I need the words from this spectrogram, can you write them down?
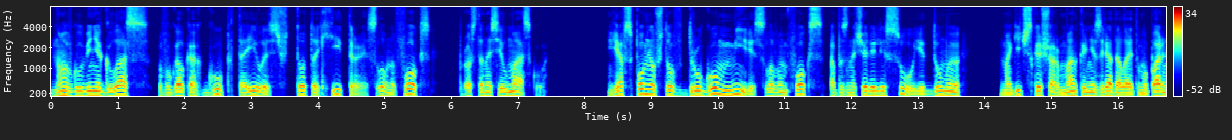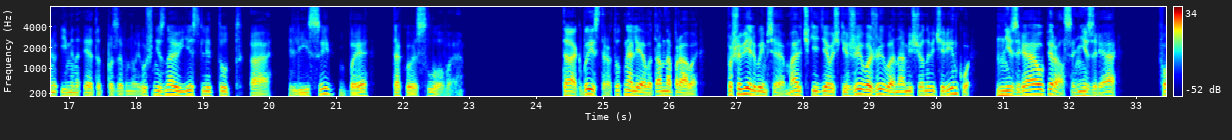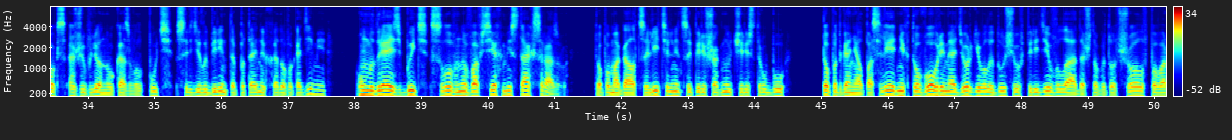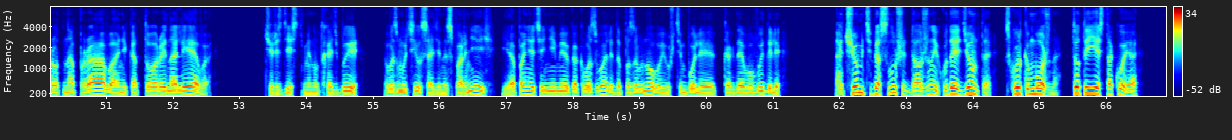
Но в глубине глаз, в уголках губ таилось что-то хитрое, словно Фокс просто носил маску. Я вспомнил, что в другом мире словом «фокс» обозначали лису, и думаю, Магическая шарманка не зря дала этому парню именно этот позывной. Уж не знаю, есть ли тут А. Лисы, Б. Такое слово. Так, быстро, тут налево, там направо. Пошевеливаемся, мальчики и девочки, живо-живо, нам еще на вечеринку. Не зря упирался, не зря. Фокс оживленно указывал путь среди лабиринта потайных ходов Академии, умудряясь быть словно во всех местах сразу. То помогал целительнице перешагнуть через трубу, то подгонял последних, то вовремя одергивал идущего впереди Влада, чтобы тот шел в поворот направо, а не который налево. Через десять минут ходьбы возмутился один из парней. Я понятия не имею, как его звали, до позывного, и уж тем более, когда его выдали. «О чем тебя слушать должны? Куда идем-то? Сколько можно? Кто ты есть такой, а?»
